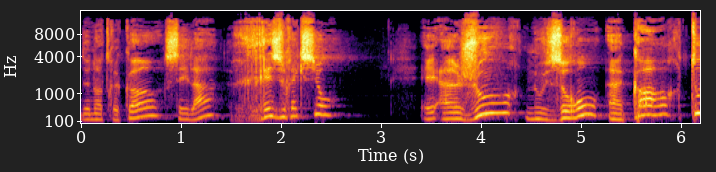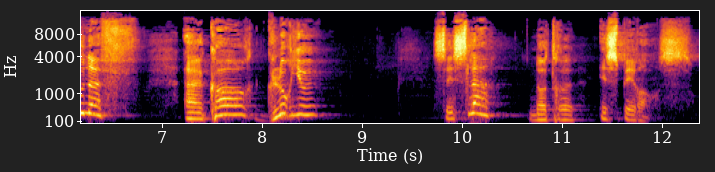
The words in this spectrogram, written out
de notre corps, c'est la résurrection. Et un jour, nous aurons un corps tout neuf, un corps glorieux. C'est cela notre espérance.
